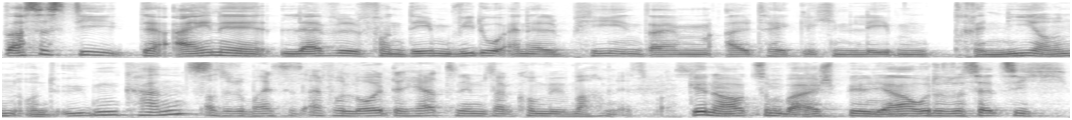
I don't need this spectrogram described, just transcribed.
das ist die, der eine Level von dem, wie du NLP in deinem alltäglichen Leben trainieren und üben kannst. Also du meinst jetzt einfach Leute herzunehmen und sagen, komm, wir machen jetzt was. Genau, zum Beispiel, ja. Oder du setzt dich,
